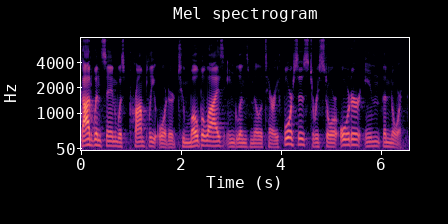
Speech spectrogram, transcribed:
Godwinson was promptly ordered to mobilize England's military forces to restore order in the north,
